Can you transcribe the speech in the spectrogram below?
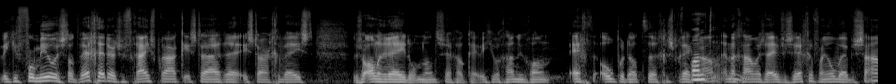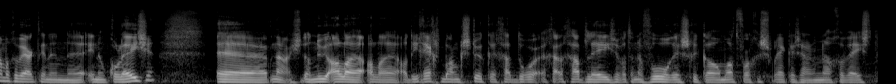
Weet je, formeel is dat weg. Hè? Er is een vrijspraak is daar, eh, is daar geweest. Dus alle reden om dan te zeggen: oké, weet je, we gaan nu gewoon echt open dat eh, gesprek Want- aan. En dan gaan we eens even zeggen: van joh, we hebben samengewerkt in een, eh, in een college. Eh, nou, als je dan nu alle, alle, al die rechtsbankstukken gaat, door, gaat, gaat lezen, wat er naar voren is gekomen, wat voor gesprekken zijn er nou geweest.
